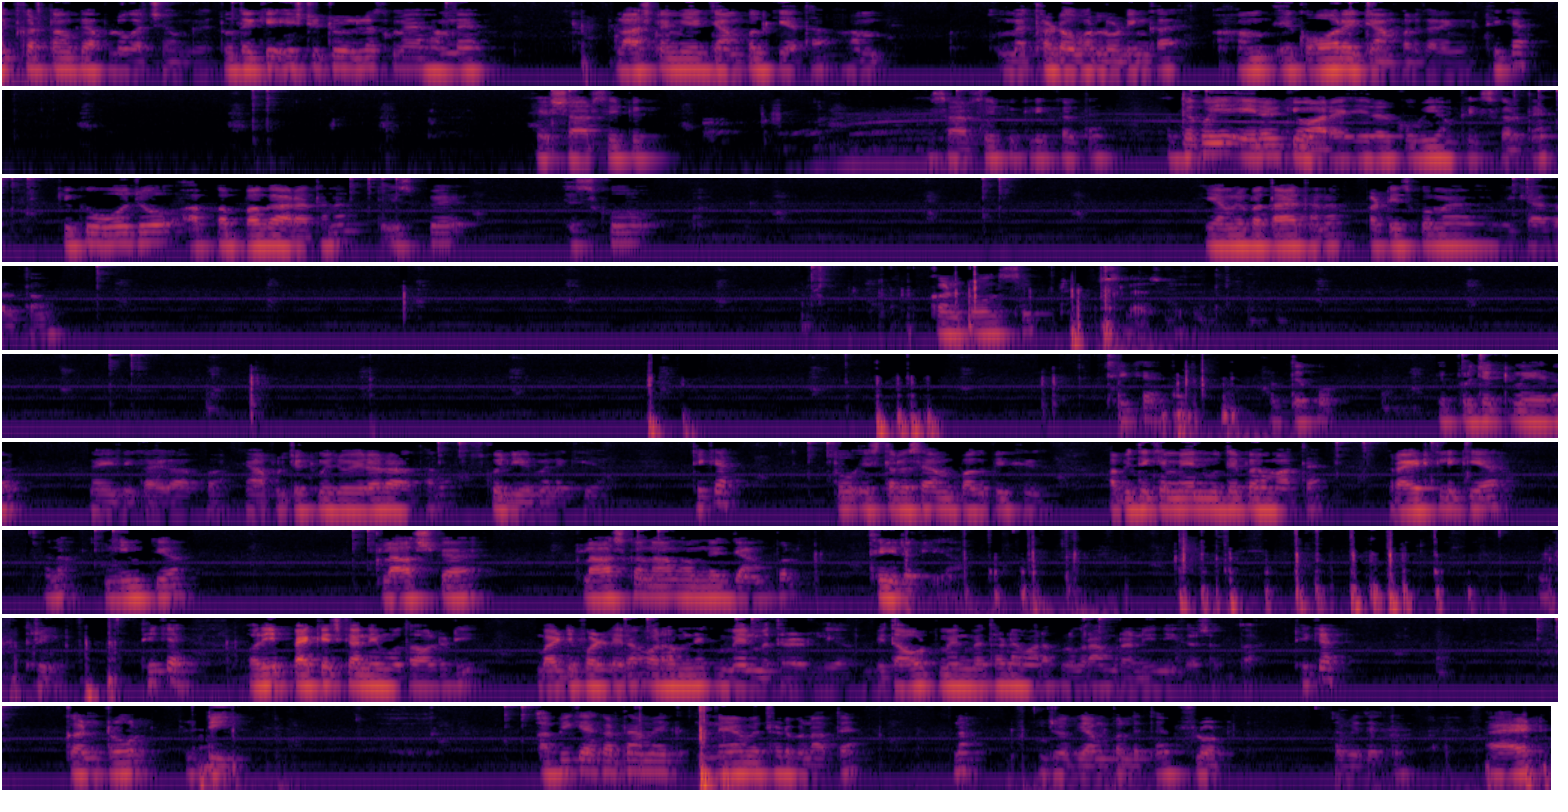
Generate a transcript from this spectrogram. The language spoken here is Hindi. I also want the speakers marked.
Speaker 1: उम्मीद करता हूँ कि आप लोग अच्छे होंगे। तो देखिए, इस ट्यूटोरियल्स में हमने लास्ट टाइम ये एग्जांपल किया था। हम मेथड ओवरलोडिंग का हम एक और एग्जांपल करेंगे, ठीक है? एस आर सी पे क्लिक करते हैं। देखो, ये एरर क्यों आ रहा है? एरर को भी हम फिक्स करते हैं। क्योंकि वो जो आपका बग आ रहा था ना तो इस पर इसको ये हमने बताया था ना बट इसको मैं अभी क्या करता हूँ? कंट्रोल शिफ्ट स्लैश कर देता हूँ। ठीक है? अब देखो, ये प्रोजेक्ट में एरर नहीं दिखाएगा आपका। यहाँ प्रोजेक्ट में जो एरर आ रहा था ना, उसको लिए मैंने किया। ठीक है? तो इस तरह से हम बग भी अभी देखिए मेन मुद्दे पे हम आते हैं। राइट क्लिक किया, है ना? न्यू किया क्लास पे आया क्लास का नाम हमने एग्ज़ाम्पल थ्री रख लिया। थ्री ठीक है? और ये पैकेज का नेम होता है ऑलरेडी बाय डिफ़ॉल्ट ले रहा और हमने एक मेन मेथड लिया। विदाउट मेन मेथड हमारा प्रोग्राम रन ही नहीं कर सकता, ठीक है? कंट्रोल डी अभी क्या करते हैं, हम एक नया मेथड बनाते हैं, ना, जो एग्ज़ाम्पल लेते हैं फ्लोट अभी देखते हैं add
